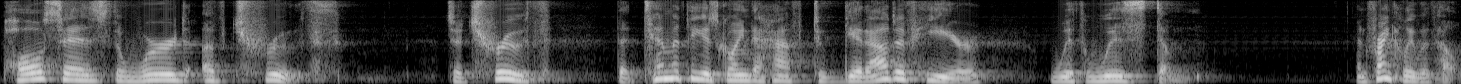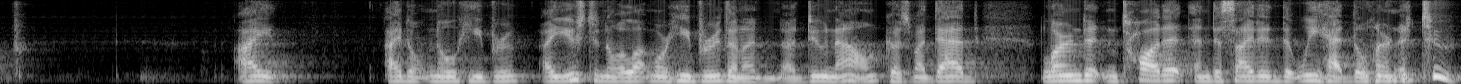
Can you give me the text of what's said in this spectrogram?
Paul says the word of truth. It's a truth that Timothy is going to have to get out of here with wisdom and, frankly, with help. I I don't know Hebrew. I used to know a lot more Hebrew than I, I do now because my dad learned it and taught it and decided that we had to learn it too.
